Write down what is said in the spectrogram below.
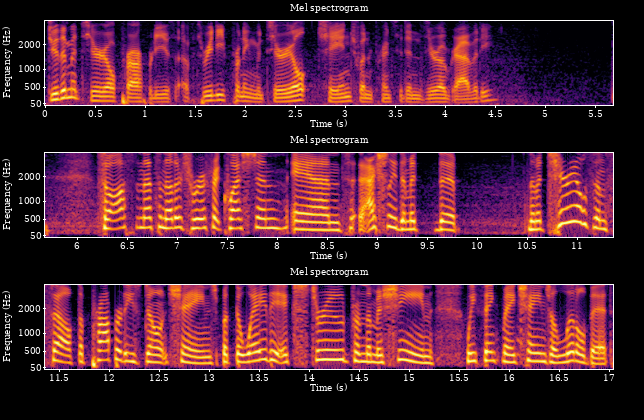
Do the material properties of 3D printing material change when printed in zero gravity? So, Austin, that's another terrific question. And actually, the, the, the materials themselves, the properties don't change, but the way they extrude from the machine, we think may change a little bit.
